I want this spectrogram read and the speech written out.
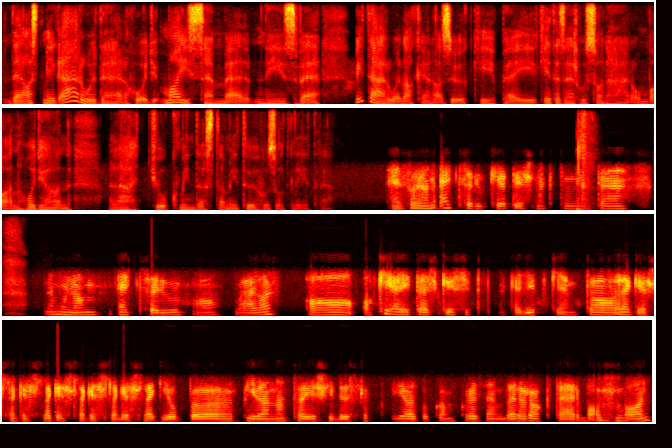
de azt még áruld el, hogy mai szemmel nézve, mit árulnak el az ő képei 2023-ban, hogyan látjuk mindazt, amit ő hozott létre? Olyan egyszerű kérdésnek tűnik, de nem olyan egyszerű a válasz. A, a kiállítás készítőnek egyébként a leges-leges-leges-leges-leges legjobb pillanata és időszakai azok, amikor az ember a raktárban van,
